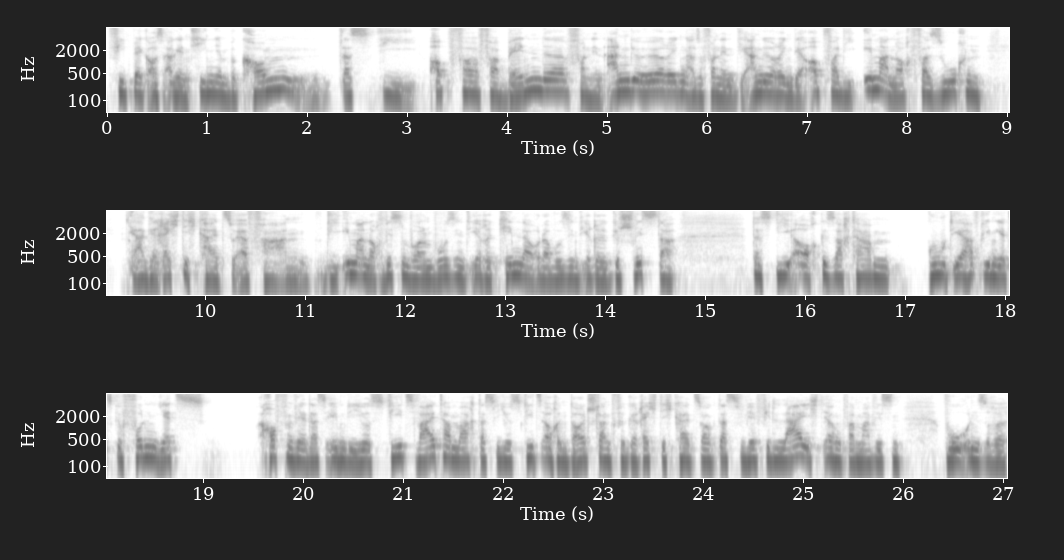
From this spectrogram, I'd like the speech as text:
Feedback aus Argentinien bekommen, dass die Opferverbände von den Angehörigen, also von den die Angehörigen der Opfer, die immer noch versuchen, ja, Gerechtigkeit zu erfahren, die immer noch wissen wollen, wo sind ihre Kinder oder wo sind ihre Geschwister, dass die auch gesagt haben, gut, ihr habt ihn jetzt gefunden, jetzt hoffen wir, dass eben die Justiz weitermacht, dass die Justiz auch in Deutschland für Gerechtigkeit sorgt, dass wir vielleicht irgendwann mal wissen, wo unsere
